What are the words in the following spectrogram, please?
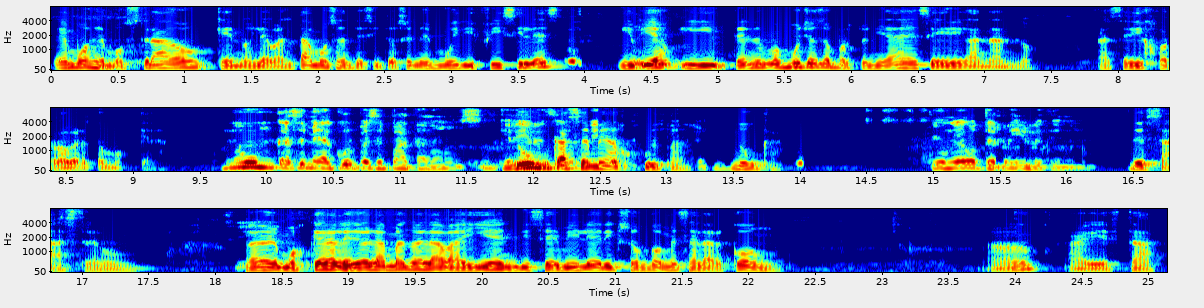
hemos demostrado que nos levantamos ante situaciones muy difíciles y, y tenemos muchas oportunidades de seguir ganando. Así dijo Roberto Mosquera. Nunca se me da culpa ese pata, ¿no? Nunca se me da culpa, nunca. Tiene un ego terrible, tiene. Desastre, A ver, Mosquera le dio la mano a la Bayén, dice Bill Erickson Gómez Alarcón. ¿Ah? Ahí está.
